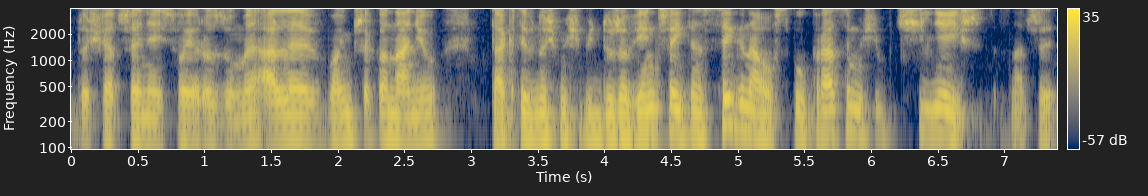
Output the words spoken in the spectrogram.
doświadczenia i swoje rozumy, ale w moim przekonaniu ta aktywność musi być dużo większa i ten sygnał o współpracy musi być silniejszy. To znaczy,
